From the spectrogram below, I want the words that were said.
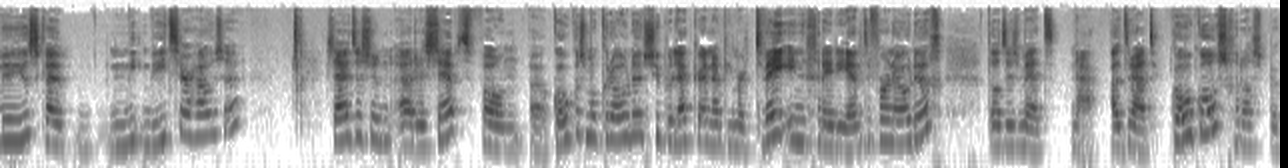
Miljuska Mi- Wietzerhausen. Zij heeft dus een eh, recept van eh kokosmacronen. Super lekker. En daar heb je maar twee ingrediënten voor nodig. Dat is met, nou, uiteraard kokos, geraspe,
